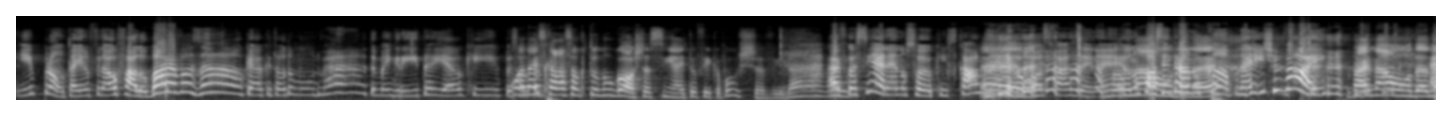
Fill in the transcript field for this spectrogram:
E pronto. Aí no final eu falo, bora vozão, que é o que todo mundo ah, também grita e é o que o pessoal. Quando é a escalação que tu não gosta, assim, aí tu fica, puxa vida. ah, vai- Aí fica assim, é, né? Não sou eu que escalo, né? É, O que né? eu posso fazer, né? Vamos eu não posso onda, entrar né? no campo, né? A gente vai. Vai na onda, né?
